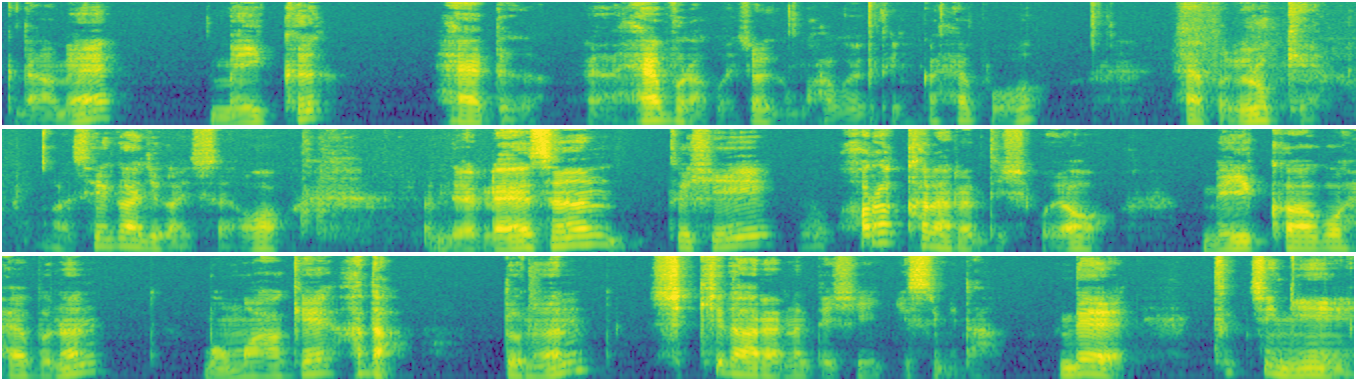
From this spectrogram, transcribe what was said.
그 다음에 make, had, have라고 하죠. 이건 과거형 되니까 have, have 이렇게 세 가지가 있어요. 근데 let은 뜻이 허락하다라는 뜻이고요. make하고 have는 뭐뭐하게 하다 또는 시키다라는 뜻이 있습니다. 근데 특징이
